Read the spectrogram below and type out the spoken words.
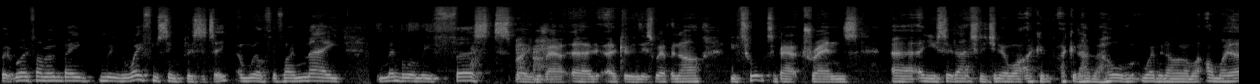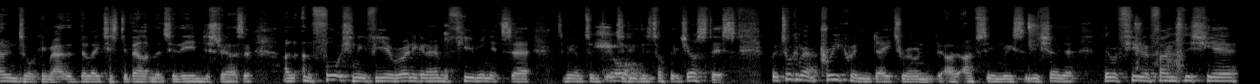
But if I may move away from simplicity, and Wilf, if I may, remember when we first spoke about uh, uh doing this webinar, you talked about trends uh, and you said, actually, do you know what? I could I could have a whole webinar on my, on my own talking about the, the, latest developments in the industry. I said, unfortunately for you, we're only going to have a few minutes uh, to be able to, sure. to do this topic justice. But talking about Preqin data, and I, have seen recently show that there were fewer funds this year.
